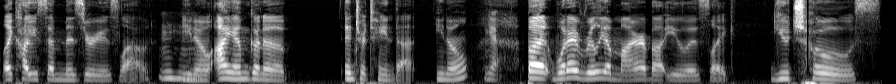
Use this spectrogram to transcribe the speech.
like how you said misery is loud you mm-hmm. know i am gonna entertain that you know Yeah. but what i really admire about you is like you chose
